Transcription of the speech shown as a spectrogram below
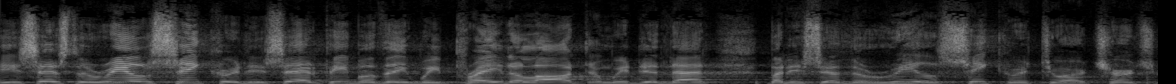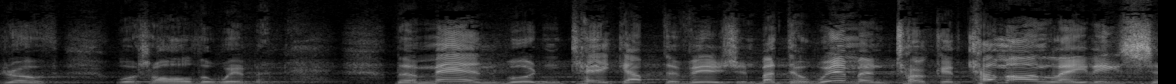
He says the real secret, he said, people think we prayed a lot and we did that, but he said the real secret to our church growth was all the women. The men wouldn't take up the vision, but the women took it. Come on, ladies.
